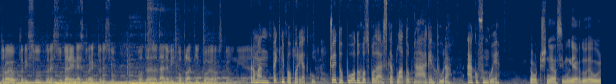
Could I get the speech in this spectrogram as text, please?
zdrojov, ktoré sú, ktoré sú verejné zdroje, ktoré sú od e, daňových poplatníkov Európskej únie. Roman, pekne po poriadku. Čo je to pôdohospodárska platobná agentúra? A ako funguje? Ročne asi miliardu eur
